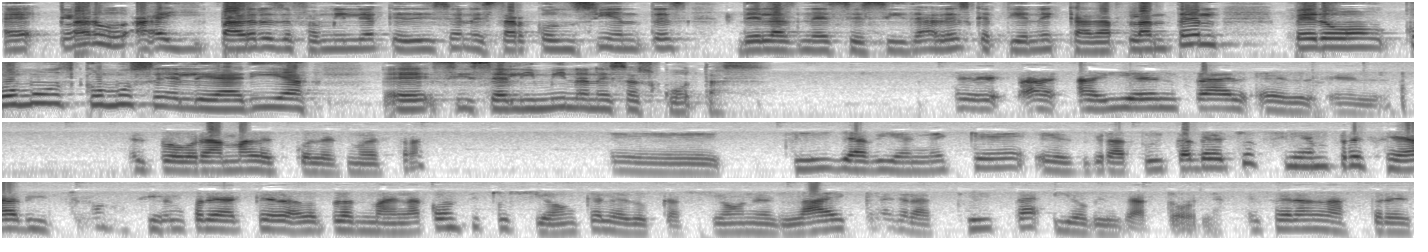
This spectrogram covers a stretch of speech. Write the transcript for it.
Eh, claro, hay padres de familia que dicen estar conscientes de las necesidades que tiene cada plantel, pero ¿cómo, cómo se le haría eh, si se eliminan esas cuotas? Eh, ahí entra el, el, el, programa La Escuela es Nuestra. Eh, sí, ya viene que es gratuita. De hecho, siempre se ha dicho, siempre ha quedado plasmada en la Constitución que la educación es laica, gratuita y obligatoria. Esas eran las tres,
